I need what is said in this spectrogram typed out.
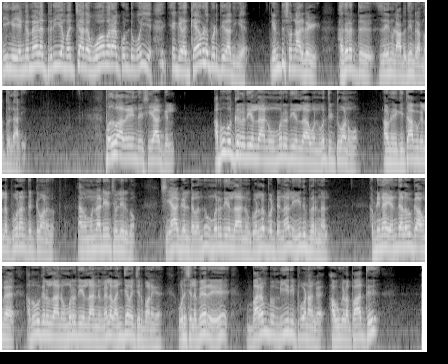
நீங்கள் எங்கள் மேலே பிரியம் வச்சு அதை ஓவராக கொண்டு போய் எங்களை கேவலப்படுத்திடாதீங்க என்று சொன்னார்கள் ஹதரத்து ஜெயினுல் ஆபதீன் ரஹமத்துல்லாலி. பொதுவாகவே இந்த ஷியாக்கள் அபுபக்கர் ரதி இல்லான்னு உமர் ரதி அல்லா ஒன்றுவோ திட்டுவானுவோ. அவனுக்கு கிதாபுகளில் பூரா திட்டுவானுங்க. நாங்கள் முன்னாடியே சொல்லியிருக்கோம். ஷியாக்கள்கிட்ட வந்து உமர் ரதி கொல்லப்பட்ட நாள் ஈது பெருநாள். அப்படின்னா எந்த அளவுக்கு அவங்க அபுபக்கர் இல்லான்னு உமர் ரதி மேலே வஞ்சம் வச்சுருப்பானுங்க. ஒரு சில பேர் வரம்பு மீறி போனாங்க. அவங்கள பார்த்து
